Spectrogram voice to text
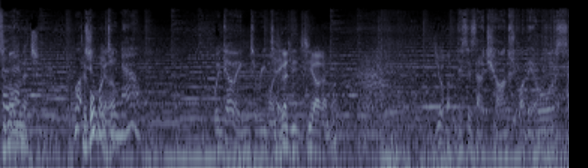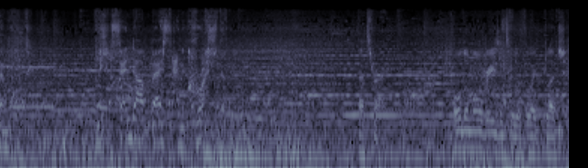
So du monde then, là-dessus. What C'est shall beau, we par do exemple. now? We're going to On retake. dirait des dioramas. Dioramas. This is our chance while they are all assembled. We should send our best and crush them. That's right. All the more reason to avoid bloodshed.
